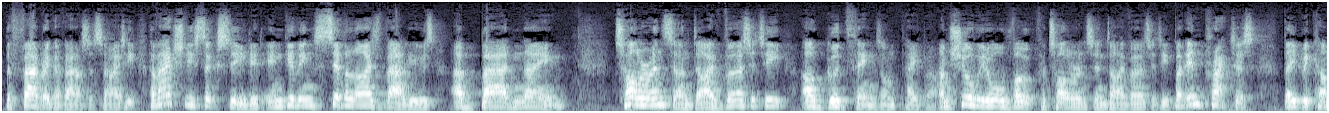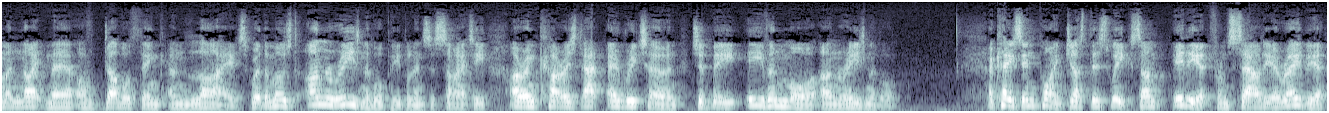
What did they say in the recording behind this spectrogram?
the fabric of our society, have actually succeeded in giving civilized values a bad name. Tolerance and diversity are good things on paper. I'm sure we'd all vote for tolerance and diversity, but in practice, they become a nightmare of doublethink and lies, where the most unreasonable people in society are encouraged at every turn to be even more unreasonable. A case in point, just this week, some idiot from Saudi Arabia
